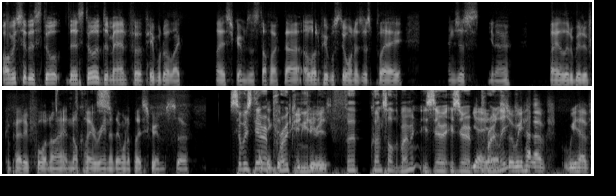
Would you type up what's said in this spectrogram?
obviously, there's still there's still a demand for people to like play scrims and stuff like that. A lot of people still want to just play and just you know play a little bit of competitive Fortnite and not play arena. They want to play scrims. So So is there I a think the pro community is- for console at the moment? Is there is there a yeah, pro yeah. league? So we have we have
